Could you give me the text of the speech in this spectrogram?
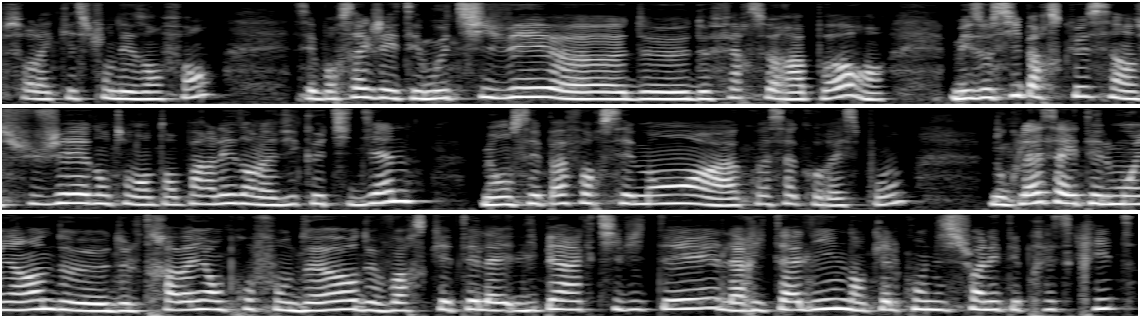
sur la question des enfants. C'est pour ça que j'ai été motivée de, de, faire ce rapport, mais aussi parce que c'est un sujet dont on entend parler dans la vie quotidienne, mais on ne sait pas forcément à quoi ça correspond. Donc là, ça a été le moyen de, de le travailler en profondeur, de voir ce qu'était l'hyperactivité, la ritaline, dans quelles conditions elle était prescrite,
